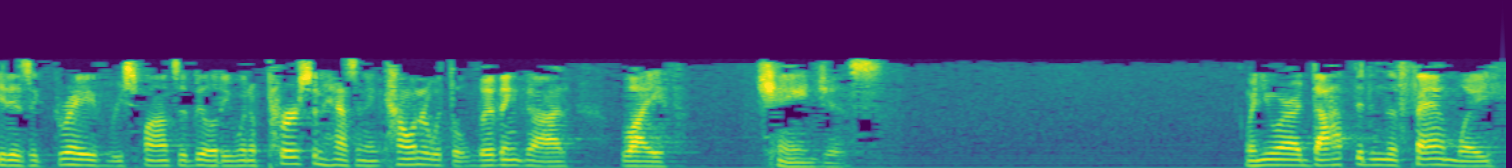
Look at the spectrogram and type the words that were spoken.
it is a grave responsibility. When a person has an encounter with the living God, life changes. When you are adopted in the family,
